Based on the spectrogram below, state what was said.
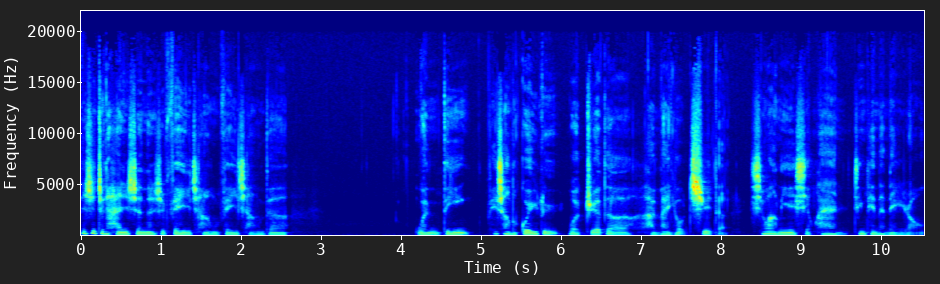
但是这个鼾声呢是非常非常的。稳定，非常的规律，我觉得还蛮有趣的。希望你也喜欢今天的内容。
